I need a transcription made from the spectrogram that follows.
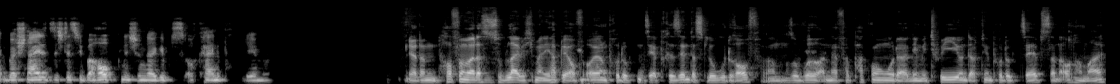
überschneidet sich das überhaupt nicht und da gibt es auch keine Probleme. Ja, dann hoffen wir dass es so bleibt. Ich meine, ihr habt ja auf euren Produkten sehr präsent das Logo drauf, ähm, sowohl an der Verpackung oder an dem Etui und auf dem Produkt selbst dann auch nochmal.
